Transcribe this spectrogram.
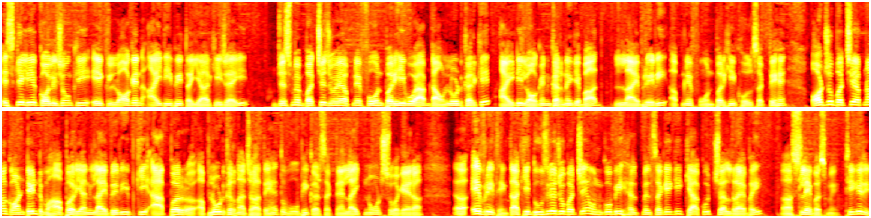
इसके लिए कॉलेजों की एक लॉग इन भी तैयार की जाएगी। जिसमें बच्चे जो है अपने फ़ोन पर ही वो ऐप डाउनलोड करके आईडी लॉगिन करने के बाद लाइब्रेरी अपने फ़ोन पर ही खोल सकते हैं। और जो बच्चे अपना कंटेंट वहाँ पर, यानी लाइब्रेरी की ऐप पर अपलोड करना चाहते हैं तो वो भी कर सकते हैं लाइक नोट्स वगैरह एवरीथिंग ताकि दूसरे जो बच्चे हैं, उनको भी हेल्प मिल सके कि क्या कुछ चल रहा है भाई सिलेबस में। ठीक है जी?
